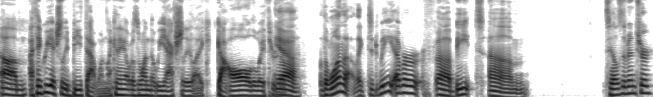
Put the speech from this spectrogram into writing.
Um, I think we actually beat that one. Like I think that was the one that we actually like got all the way through. Yeah. The one that like did we ever uh, beat um Tails Adventure?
